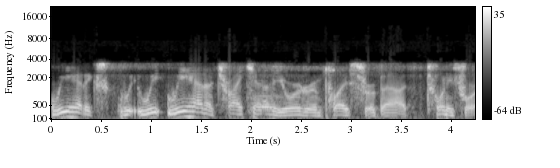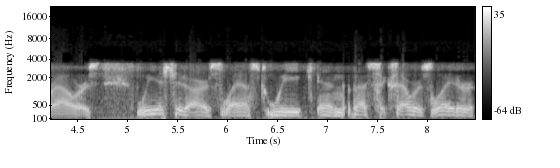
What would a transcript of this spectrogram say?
we had ex- we we had a tri county order in place for about 24 hours. We issued ours last week, and about six hours later,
